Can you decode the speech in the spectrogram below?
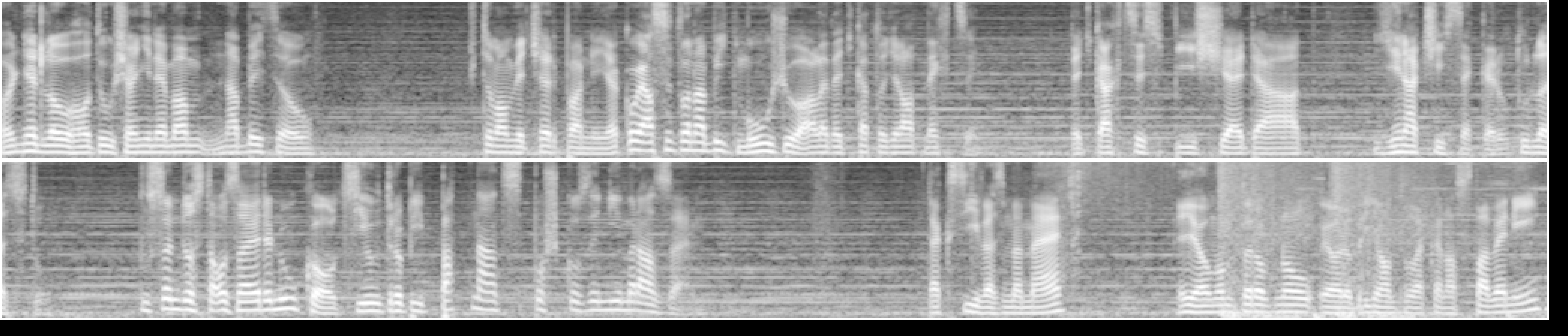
hodně dlouho, tu už ani nemám nabitou. Už to mám vyčerpaný. Jako já si to nabít můžu, ale teďka to dělat nechci. Teďka chci spíše dát jinačí sekeru, tuhle tu. Tu jsem dostal za jeden úkol, cíl tropí 15 s poškozeným razem. Tak si ji vezmeme. Jo, mám to rovnou, jo dobrý, mám to takhle nastavený.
